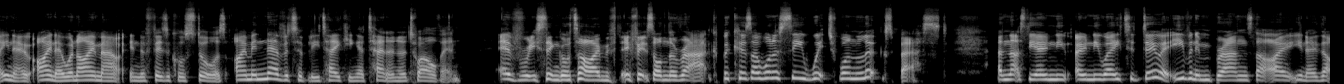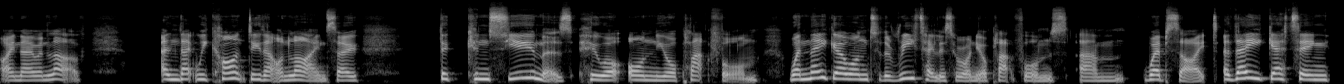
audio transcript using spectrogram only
you know, I know when I'm out in the physical stores, I'm inevitably taking a 10 and a 12 in every single time if, if it's on the rack because I want to see which one looks best. And that's the only only way to do it, even in brands that I, you know, that I know and love. And that we can't do that online. So the consumers who are on your platform, when they go on to the retailers who are on your platform's um, website, are they getting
